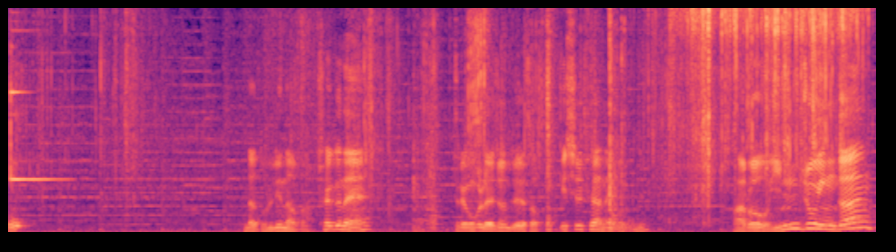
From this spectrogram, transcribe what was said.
오! 나 놀리나봐. 최근에 드래곤볼 레전드에서 뽑기 실패한 애거든요. 바로 인조인간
